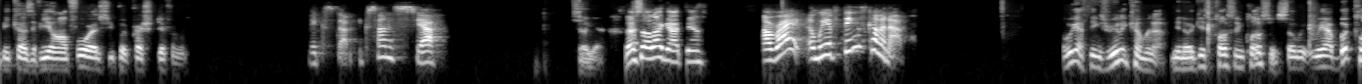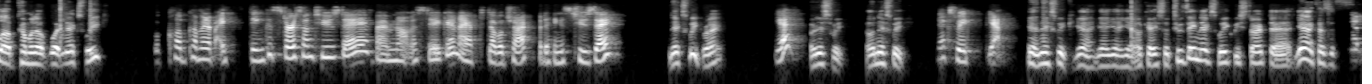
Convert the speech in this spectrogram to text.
because if you're on fours, you put pressure differently. Makes that makes sense. Yeah. So yeah, that's all I got then. All right. And we have things coming up. We got things really coming up. You know, it gets closer and closer. So we, we have book club coming up. What next week? Book club coming up. I think it starts on Tuesday, if I'm not mistaken. I have to double check, but I think it's Tuesday. Next week, right? Yeah. Or this week? Oh, next week. Next week. Yeah. Yeah, next week. Yeah, yeah, yeah, yeah. Okay, so Tuesday next week we start that. Yeah, because Yep.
